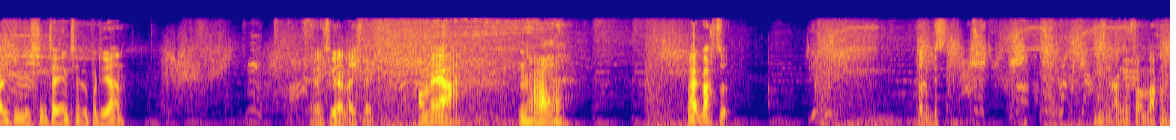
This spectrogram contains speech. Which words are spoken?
Kann ich ihn nicht hinter ihn teleportieren? Er ist wieder gleich weg. Komm her. Na. Was machst du? Also bist diesen angefangen machen.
